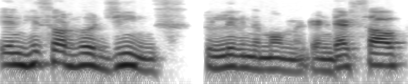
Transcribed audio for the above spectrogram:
in his or her genes to live in the moment, and that's how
